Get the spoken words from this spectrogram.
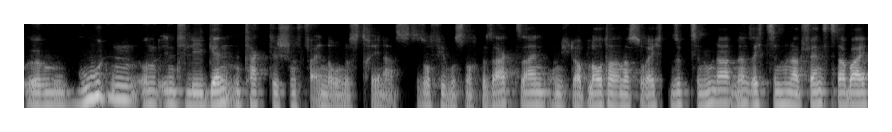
ähm, guten und intelligenten taktischen Veränderung des Trainers. So viel muss noch gesagt sein. Und ich glaube, Lautern hast du recht, 1700, ne, 1600 Fans dabei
